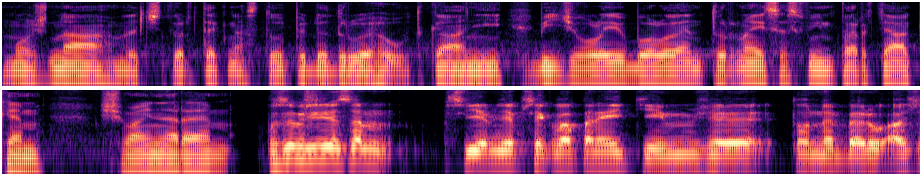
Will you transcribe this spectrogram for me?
možná ve čtvrtek nastoupit do druhého utkání. Beach volejbalovém turnaj se svým parťákem Schweinerem. Musím říct, že jsem příjemně překvapený tím, že to neberu až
